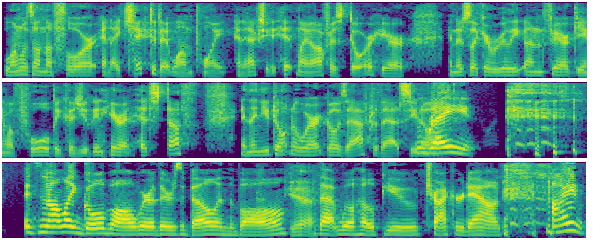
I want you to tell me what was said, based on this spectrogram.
one was on the floor and I kicked it at one point and actually it hit my office door here and it's like a really unfair game of pool because you can hear it hit stuff and then you don't know where it goes after that so you know right. it's not like goalball where there's a bell in the ball Yeah. that will help you track her down. I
